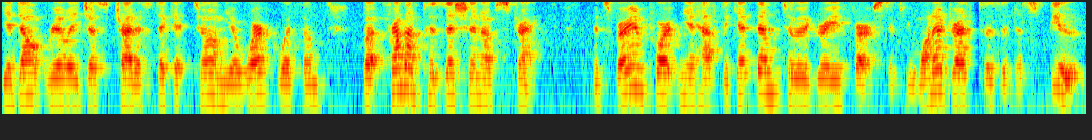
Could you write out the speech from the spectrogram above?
You don't really just try to stick it to them. You work with them, but from a position of strength. It's very important you have to get them to agree first. If you want to address as a dispute,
